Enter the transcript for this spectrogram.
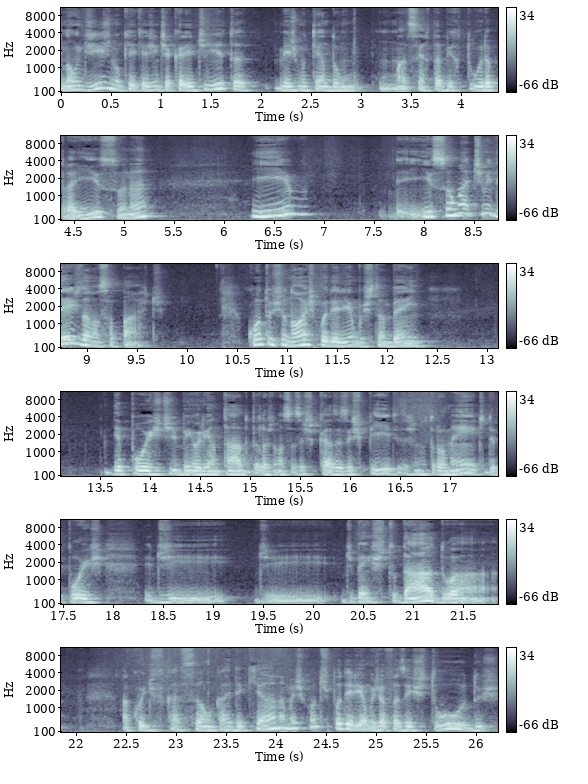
não diz no que, que a gente acredita, mesmo tendo um, uma certa abertura para isso, né? E isso é uma timidez da nossa parte. Quantos de nós poderíamos também, depois de bem orientado pelas nossas casas espíritas, naturalmente, depois de, de, de bem estudado a, a codificação kardeciana, mas quantos poderíamos já fazer estudos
